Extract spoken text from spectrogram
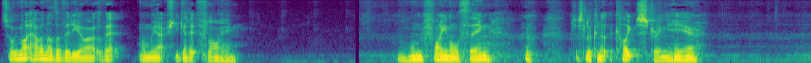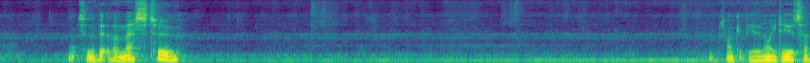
So we might have another video out of it when we actually get it flying. One final thing, just looking at the kite string here. That's in a bit of a mess too. Looks like it'd be an idea to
